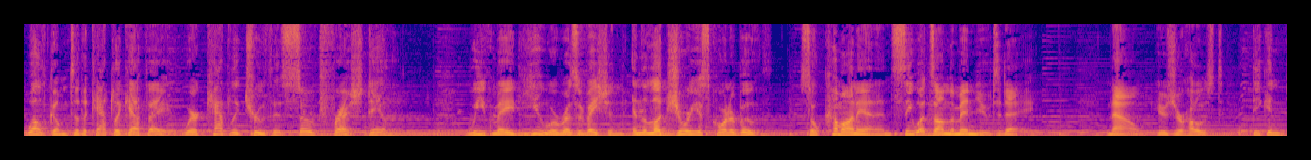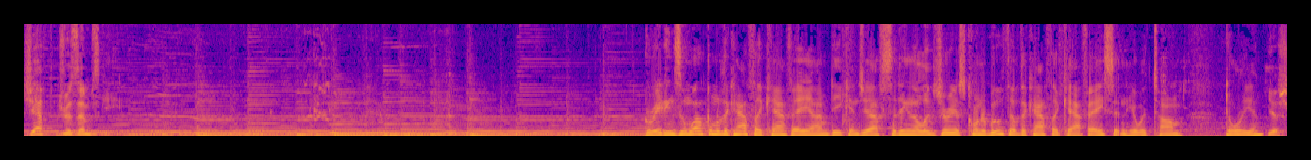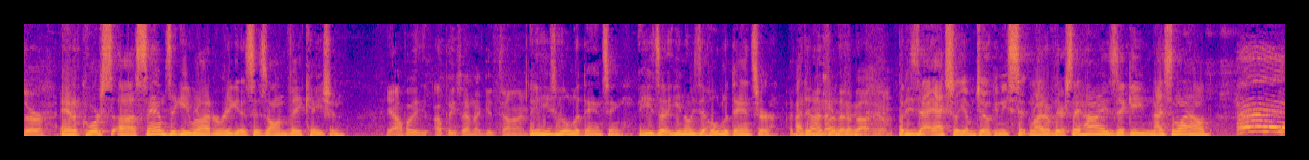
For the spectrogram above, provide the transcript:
Welcome to the Catholic Cafe, where Catholic truth is served fresh daily. We've made you a reservation in the luxurious corner booth, so come on in and see what's on the menu today. Now, here's your host, Deacon Jeff Drzymski. Greetings and welcome to the Catholic Cafe. I'm Deacon Jeff, sitting in the luxurious corner booth of the Catholic Cafe, sitting here with Tom Dorian. Yes, sir. And of course, uh, Sam Ziggy Rodriguez is on vacation. Yeah, I hope, he, I hope he's having a good time. He's hula dancing. He's a, you know, he's a hula dancer. I did not if know you that about him. But he's actually, I'm joking. He's sitting right over there. Say hi, Ziggy, nice and loud.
